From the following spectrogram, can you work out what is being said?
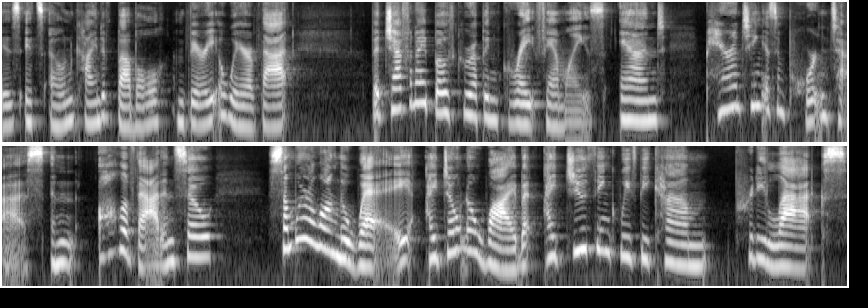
is its own kind of bubble. I'm very aware of that. But Jeff and I both grew up in great families, and parenting is important to us and all of that. And so, somewhere along the way, I don't know why, but I do think we've become pretty lax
